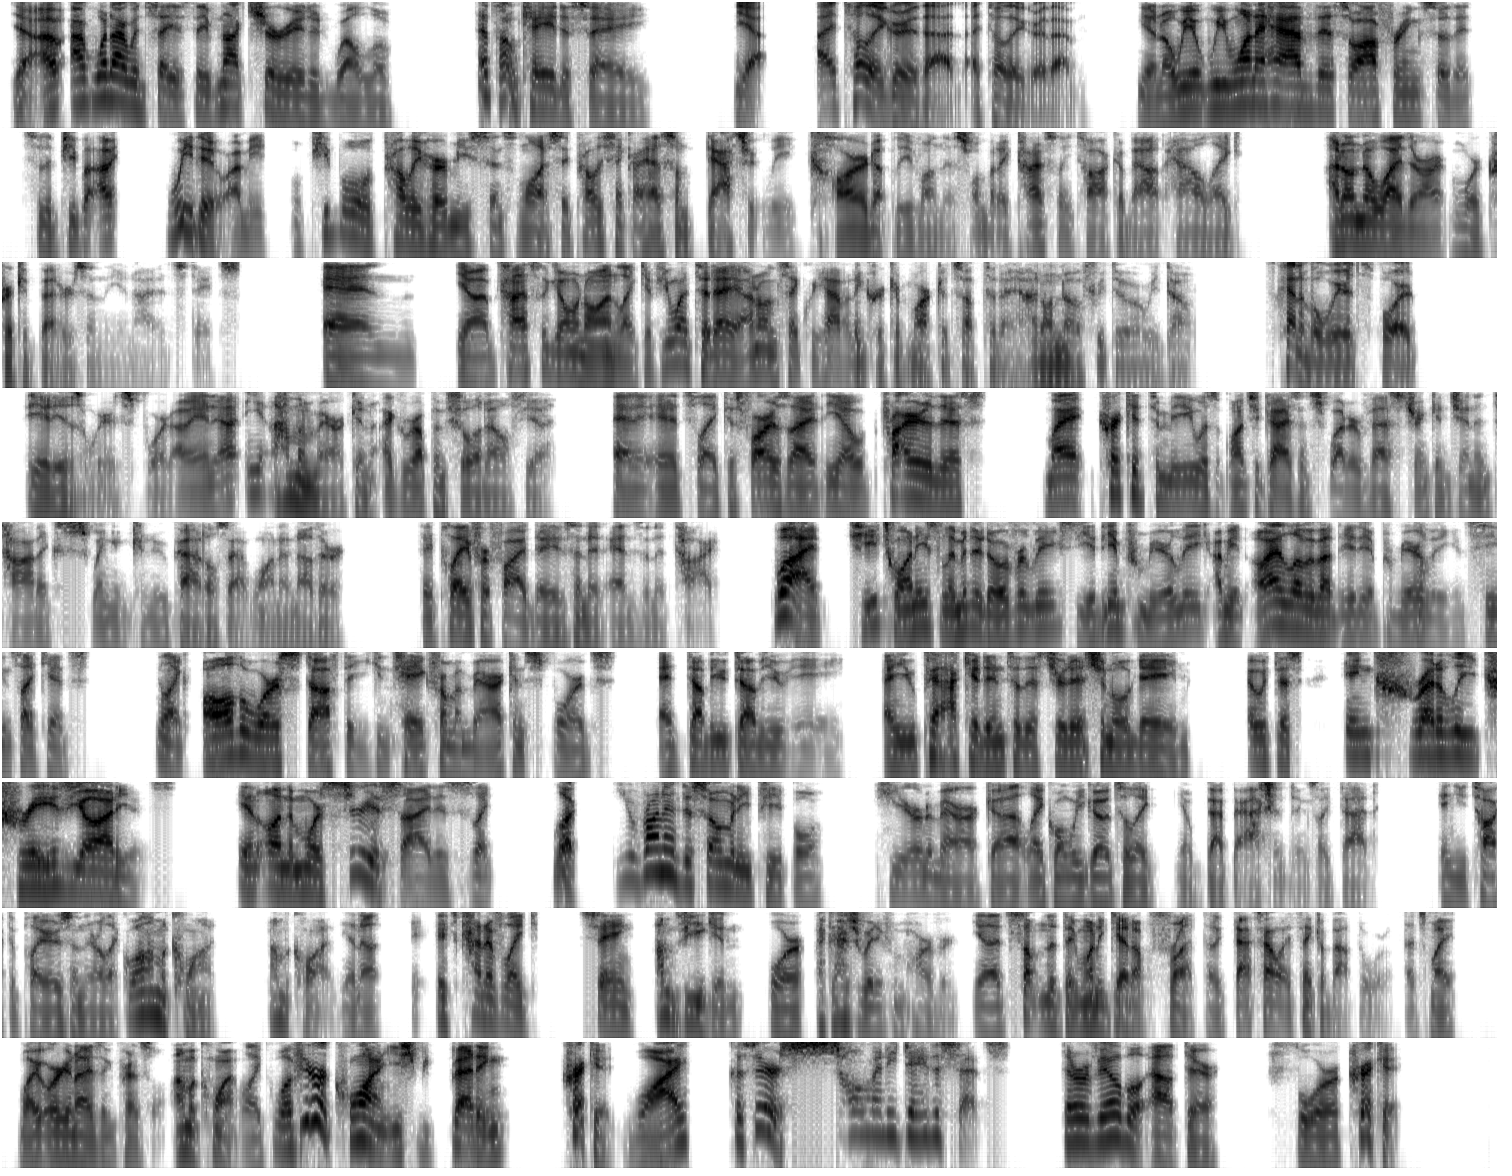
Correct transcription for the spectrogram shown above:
Yeah. I, I, what I would say is they've not curated well look. That's okay to say. Yeah. I totally agree with that. I totally agree with that. You know, we, we want to have this offering so that so the people, I mean, we do. I mean, well, people have probably heard me since launch. They probably think I have some dastardly card up leave on this one, but I constantly talk about how like, I don't know why there aren't more cricket bettors in the United States. And, you know, I'm constantly going on. Like if you went today, I don't think we have any cricket markets up today. I don't know if we do or we don't. It's kind of a weird sport. It is a weird sport. I mean, I, I'm American. I grew up in Philadelphia and it's like, as far as I, you know, prior to this, my cricket to me was a bunch of guys in sweater vests drinking gin and tonics, swinging canoe paddles at one another. They play for five days and it ends in a tie. What? T20s, limited over leagues, the Indian Premier League. I mean, I love about the Indian Premier League, it seems like it's like all the worst stuff that you can take from American sports and WWE and you pack it into this traditional game with this incredibly crazy audience. And on the more serious side is like, look, you run into so many people here in America, like when we go to like, you know, Bet Bash and things like that, and you talk to players and they're like, well, I'm a quant. I'm a quant. You know, it's kind of like saying I'm vegan or I graduated from Harvard. You know, it's something that they want to get up front. Like that's how I think about the world. That's my, my organizing principle. I'm a quant. Like, well, if you're a quant, you should be betting cricket. Why? Because there are so many data sets that are available out there for cricket.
